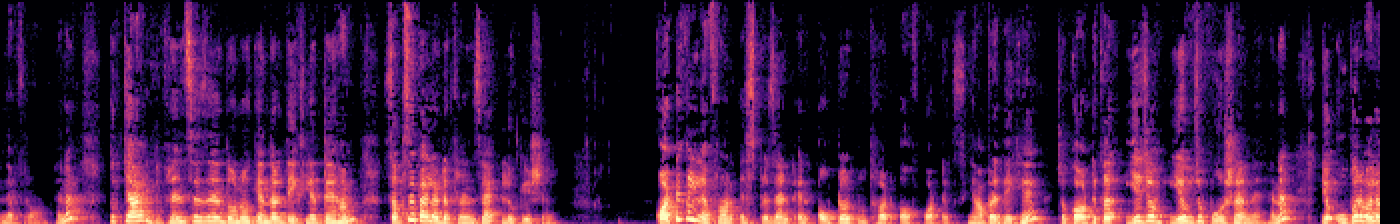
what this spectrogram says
nephron है ना? तो क्या डिफरेंसेस हैं दोनों के अंदर? देख लेते हैं हम। सबसे पहला डिफरेंस है location cortical nephron is present in outer two third of cortex यहाँ पर देखें, जो कॉर्टिकल ये जो ये जो पोर्शन है है ना? ये ऊपर वाला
